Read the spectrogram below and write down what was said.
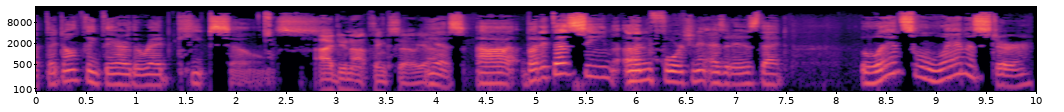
Sept. I don't think they are the Red Keep cells. I do not think so, yeah. Yes, uh, but it does seem unfortunate as it is that Lancel Lannister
